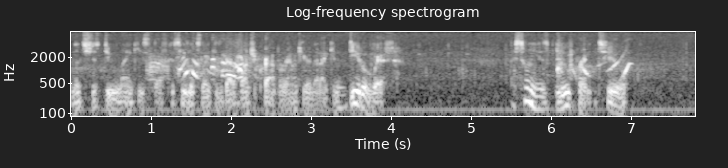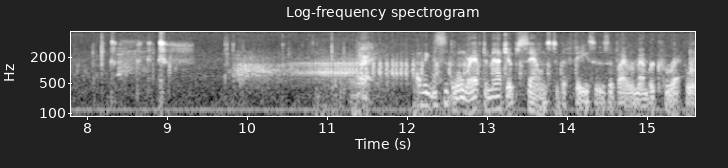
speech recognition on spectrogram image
let's just do Lanky stuff, because he looks like he's got a bunch of crap around here that I can deal with. I still need his blueprint, too. Alright, I think this is the one where I have to match up sounds to the faces, if I remember correctly.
